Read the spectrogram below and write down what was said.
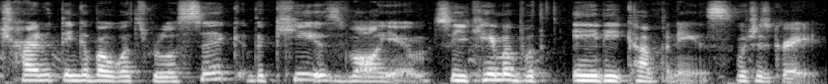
try to think about what's realistic. The key is volume. So you came up with 80 companies, which is great.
